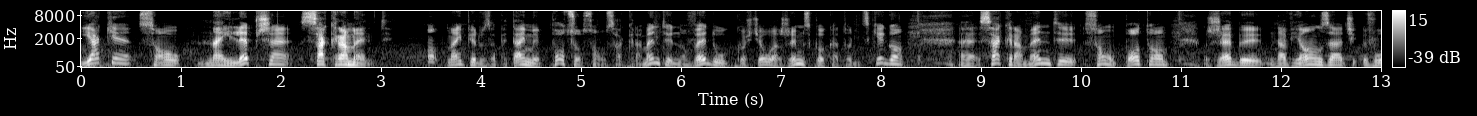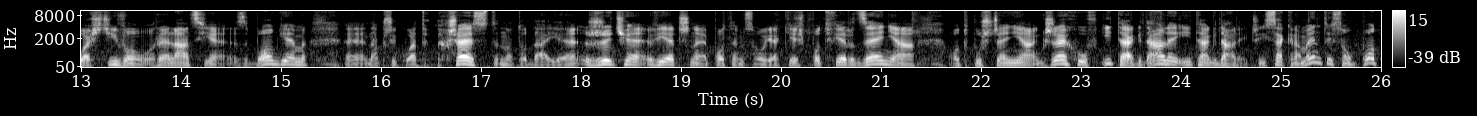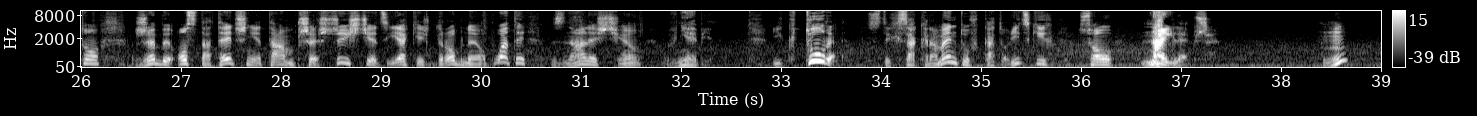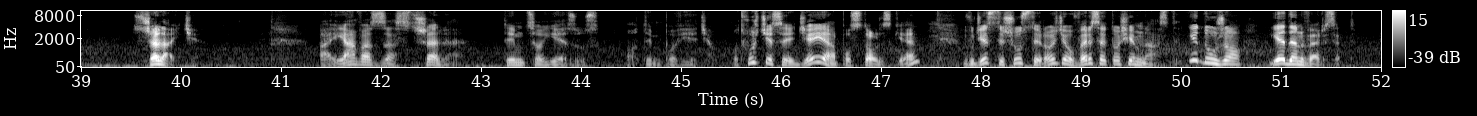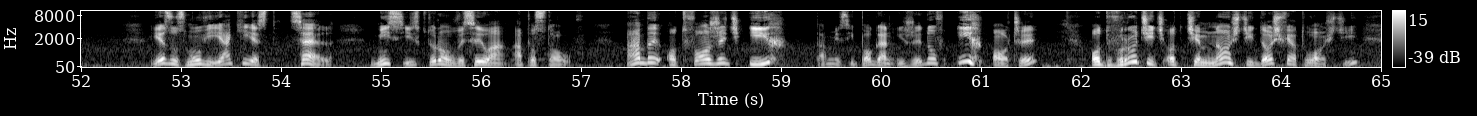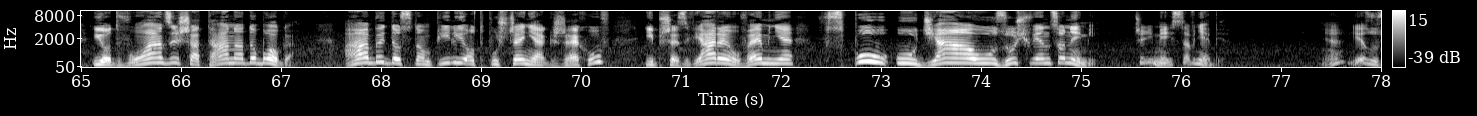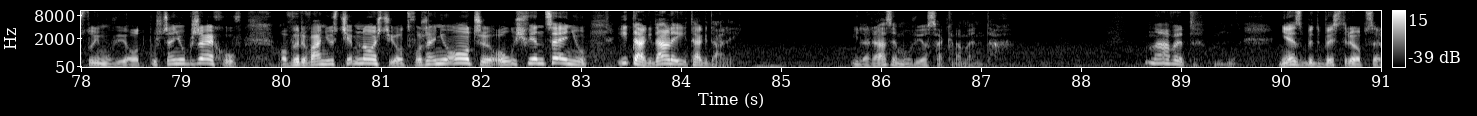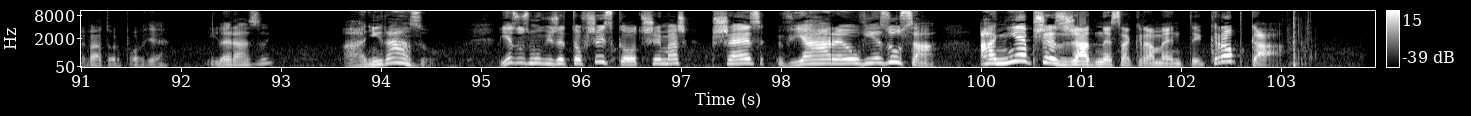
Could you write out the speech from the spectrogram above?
Jakie są najlepsze sakramenty? No, najpierw zapytajmy, po co są sakramenty? No, według Kościoła rzymskokatolickiego e, sakramenty są po to, żeby nawiązać właściwą relację z Bogiem. E, na przykład chrzest, no to daje życie wieczne, potem są jakieś potwierdzenia, odpuszczenia grzechów i tak dalej, i tak dalej. Czyli sakramenty są po to, żeby ostatecznie tam przez czyściec i jakieś drobne opłaty znaleźć się w niebie i które z tych sakramentów katolickich są najlepsze. Hmm? Strzelajcie. A ja was zastrzelę tym, co Jezus o tym powiedział. Otwórzcie sobie dzieje apostolskie, 26 rozdział, werset 18. Niedużo, jeden werset. Jezus mówi, jaki jest cel misji, z którą wysyła apostołów. Aby otworzyć ich, tam jest i pogan, i Żydów, ich oczy, odwrócić od ciemności do światłości i od władzy szatana do Boga, aby dostąpili odpuszczenia grzechów i przez wiarę we mnie współudziału z uświęconymi, czyli miejsca w niebie. Nie? Jezus tu mówi o odpuszczeniu grzechów, o wyrwaniu z ciemności, o otworzeniu oczy, o uświęceniu i tak dalej, i tak dalej. Ile razy mówi o sakramentach? Nawet niezbyt bystry obserwator powie, ile razy? Ani razu. Jezus mówi, że to wszystko otrzymasz przez wiarę w Jezusa, a nie przez żadne sakramenty. Kropka.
